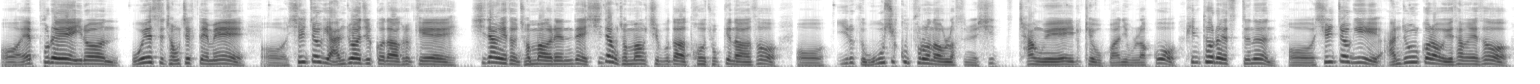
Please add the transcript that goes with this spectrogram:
어, 애플의 이런 OS 정책 때문에 어, 실적이 안 좋아질 거다 그렇게 시장에서 전망을 했는데 시장 전망치보다 더 좋게 나와서 어, 이렇게 59%나 올랐으면 시장 외에 이렇게 많이 올랐고 핀터레스트는 어, 실적이 안 좋을 거라고 예상해서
